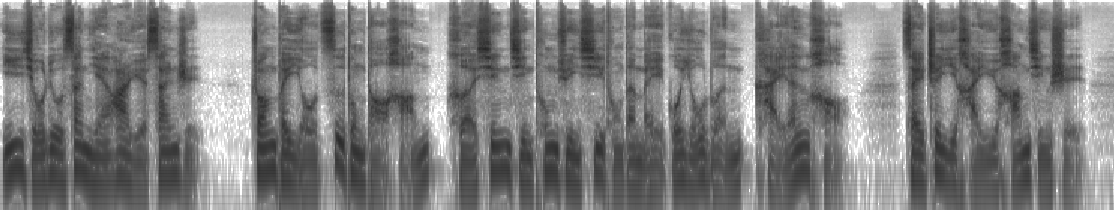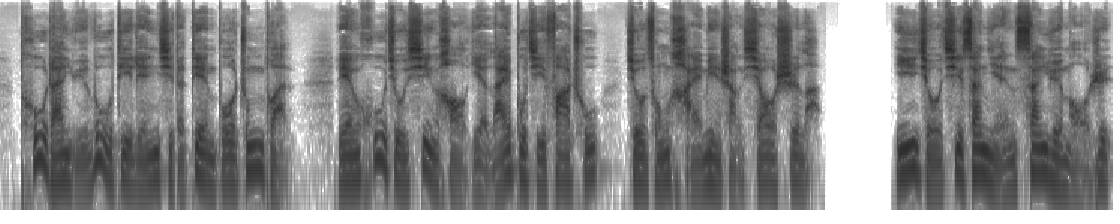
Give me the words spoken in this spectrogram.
一九六三年二月三日，装备有自动导航和先进通讯系统的美国邮轮“凯恩号”在这一海域航行时。突然与陆地联系的电波中断，连呼救信号也来不及发出，就从海面上消失了。一九七三年三月某日，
